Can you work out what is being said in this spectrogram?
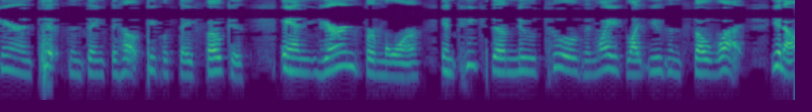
sharing tips and things to help people stay focused and yearn for more and teach them new tools and ways like using so what. You know,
